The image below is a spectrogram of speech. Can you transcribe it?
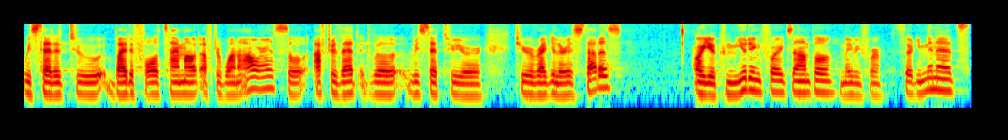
we set it to, by default, timeout after one hour. So after that, it will will reset to your, to your regular status. Or you're commuting, for example, maybe for 30 minutes,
